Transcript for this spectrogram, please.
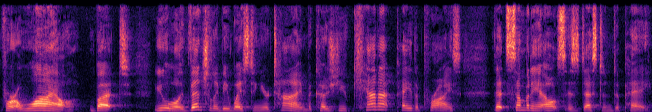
for a while, but you will eventually be wasting your time because you cannot pay the price that somebody else is destined to pay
